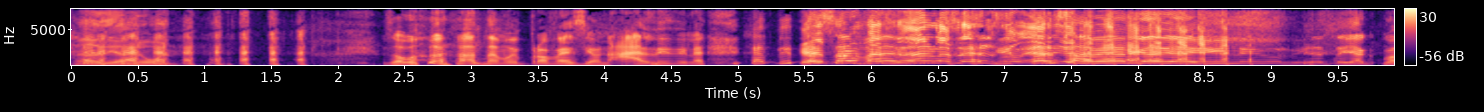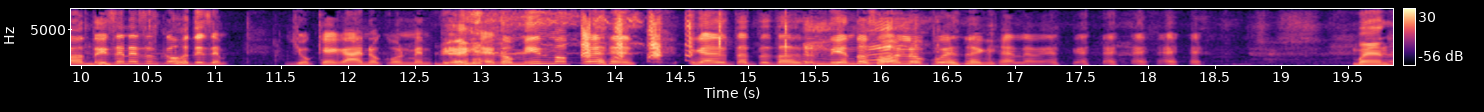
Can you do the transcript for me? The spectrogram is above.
Buenos días, mi buen. Somos una banda muy profesional, dice la. ¿Qué ¿Qué profesional va a ser esa verga? esa verga de ahí, le digo, olvídate. Ya cuando te dicen eso es como te dicen, yo qué gano con mentiras. es lo mismo, pues. Te, estás hundiendo solo, pues, acá, la verga. Bueno,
